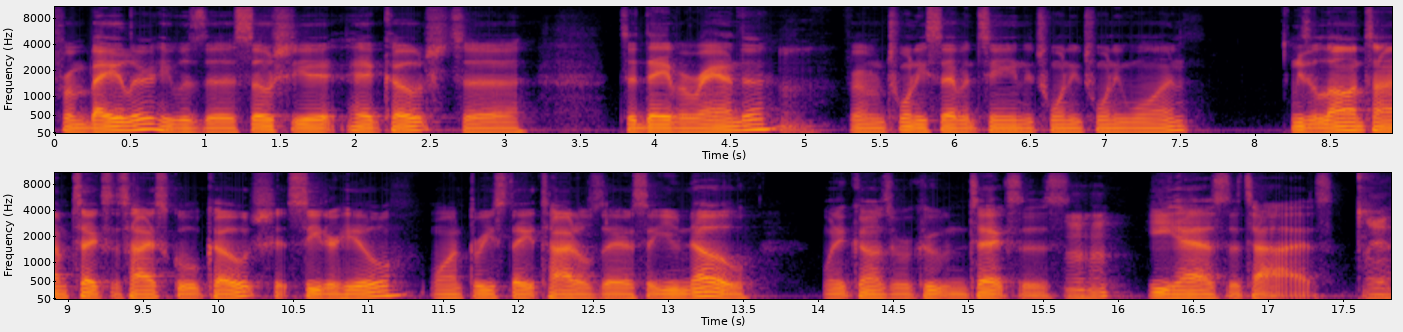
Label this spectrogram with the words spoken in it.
from Baylor. He was the associate head coach to to Dave Aranda hmm. from 2017 to 2021. He's a longtime Texas high school coach at Cedar Hill. Won three state titles there, so you know when it comes to recruiting Texas, mm-hmm. he has the ties. Yeah.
